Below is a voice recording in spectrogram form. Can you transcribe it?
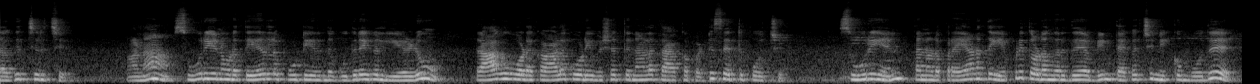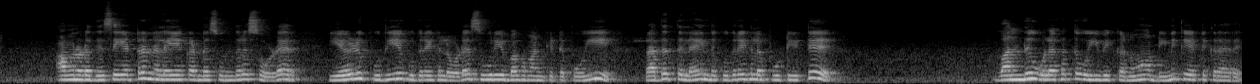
தகிச்சிருச்சு. ஆனால் சூரியனோட தேரில் பூட்டியிருந்த குதிரைகள் ஏழும் ராகுவோட காலக்கோடி விஷத்தினால தாக்கப்பட்டு செத்து போச்சு. சூரியன் தன்னோட பிரயாணத்தை எப்படி தொடங்குறது அப்படின்னு திகச்சு நிற்கும்போது அவனோட திசையற்ற நிலையை கண்ட சுந்தர சோழர் ஏழு புதிய குதிரைகளோட சூரிய பகவான் கிட்ட போய் ரதத்தில் இந்த குதிரைகளை பூட்டிட்டு வந்து உலகத்தை உய்விக்கணும் அப்படின்னு கேட்டுக்கிறாரு.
